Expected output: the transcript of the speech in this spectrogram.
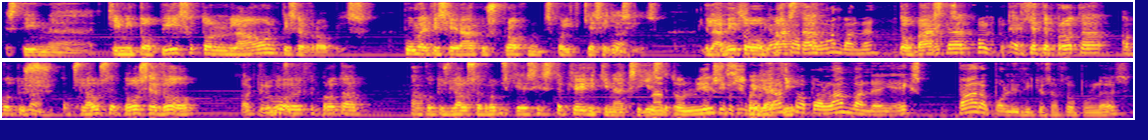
στην ε, κινητοποίηση των λαών της Ευρώπης που με τη σειρά τους σπρώχνουν τις πολιτικές ηγεσίες. Ναι. Δηλαδή το μπάστα, το μπάστα έρχεται πρώτα από τους, ναι. από τους λαούς το ως εδώ. Ακριβώς. Νομίζω έρχεται πρώτα από τους λαούς της Ευρώπης και εσείς είστε πιο ειδικοί να εξηγήσετε. Να τονίσω το γιατί. που απολάμβανε, έχεις πάρα πολύ δίκιο σε αυτό που λες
